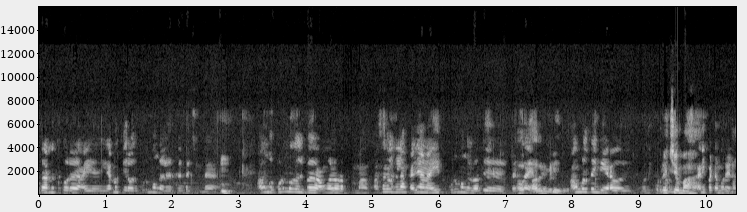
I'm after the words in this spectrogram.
உதாரணத்துக்கு ஒரு இருநூத்தி இருபது குடும்பங்கள் இருக்குன்னு வச்சுங்களேன். அவங்க குடும்பங்கள் இப்ப அவங்களோட பசங்களுக்கு எல்லாம் கல்யாணம் ஆகி குடும்பங்கள் வந்து பெருசா அது இருக்கு. அவங்களுக்கு இங்க இட ஒதுக்கி கொடுக்கணும். நிச்சயமாக. தனிப்பட்ட முறையில.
